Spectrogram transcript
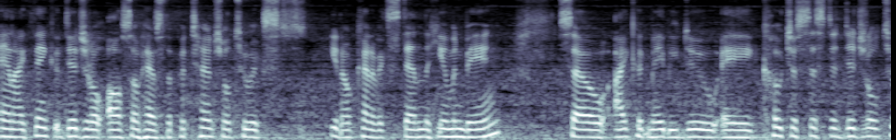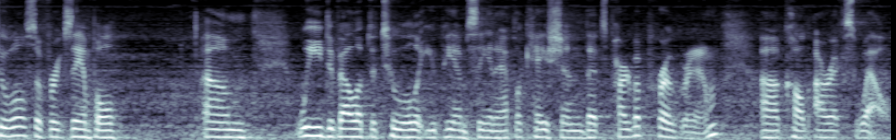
And I think digital also has the potential to, ex, you know, kind of extend the human being. So I could maybe do a coach assisted digital tool. So, for example, um, we developed a tool at UPMC, an application that's part of a program uh, called RX Well.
